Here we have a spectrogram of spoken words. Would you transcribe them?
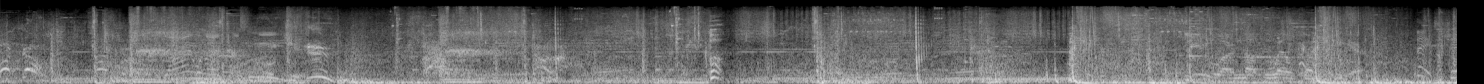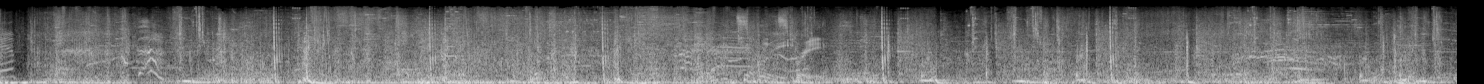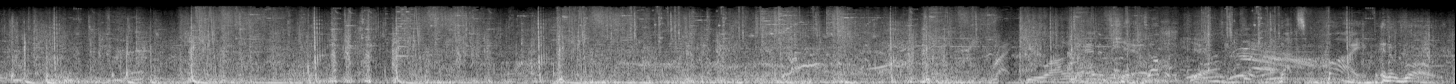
Watch out! Die when I. You are not welcome here. Thanks, champ. Killing spree. In a row.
